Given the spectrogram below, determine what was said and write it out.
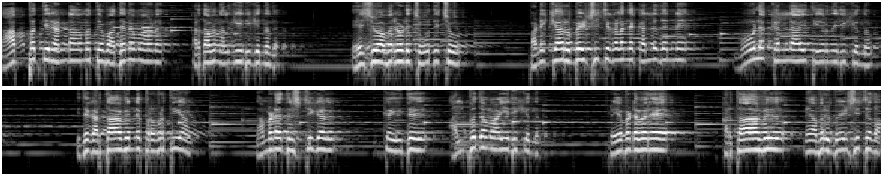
നാൽപ്പത്തിരണ്ടാമത്തെ വചനമാണ് കർത്താവ് നൽകിയിരിക്കുന്നത്. യേശു അവരോട് ചോദിച്ചു പണിക്കാർ ഉപേക്ഷിച്ച് കളഞ്ഞ കല്ല് തന്നെ മൂലക്കല്ലായി തീർന്നിരിക്കുന്നു. ഇത് കർത്താവിന്റെ പ്രവൃത്തിയാണ്. നമ്മുടെ ദൃഷ്ടികൾക്ക് ഇത് അത്ഭുതമായിരിക്കുന്നു. പ്രിയപ്പെട്ടവരെ കർത്താവിനെ അവർ ഉപേക്ഷിച്ചതാ.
